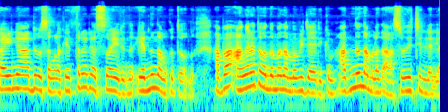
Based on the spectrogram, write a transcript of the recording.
കഴിഞ്ഞ ആ ദിവസങ്ങളൊക്കെ എത്ര രസമായിരുന്നു എന്ന് നമുക്ക് തോന്നും. അപ്പോൾ അങ്ങനെ തോന്നുമ്പോൾ നമ്മൾ വിചാരിക്കും അന്ന് നമ്മളത് ആസ്വദിച്ചില്ലല്ല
